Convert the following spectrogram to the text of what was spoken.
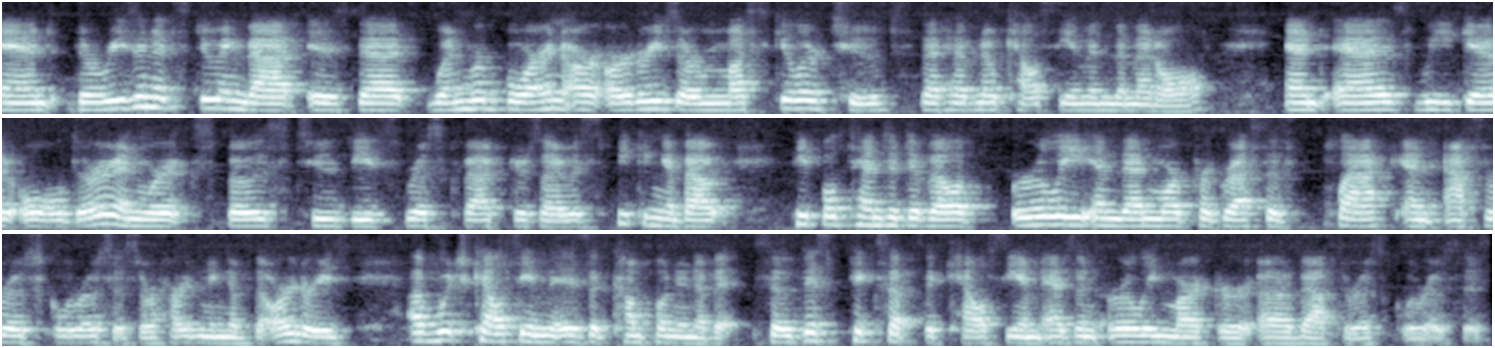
And the reason it's doing that is that when we're born, our arteries are muscular tubes that have no calcium in them at all. And as we get older and we're exposed to these risk factors I was speaking about, people tend to develop early and then more progressive plaque and atherosclerosis or hardening of the arteries, of which calcium is a component of it. So this picks up the calcium as an early marker of atherosclerosis.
